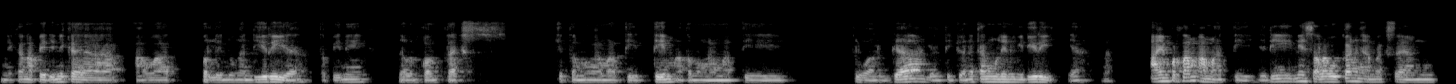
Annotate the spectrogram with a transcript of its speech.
Ini kan APD ini kayak alat perlindungan diri ya, tapi ini dalam konteks kita mengamati tim atau mengamati keluarga yang tujuannya kan melindungi diri ya. Nah, A yang pertama amati. Jadi ini saya lakukan dengan anak saya yang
